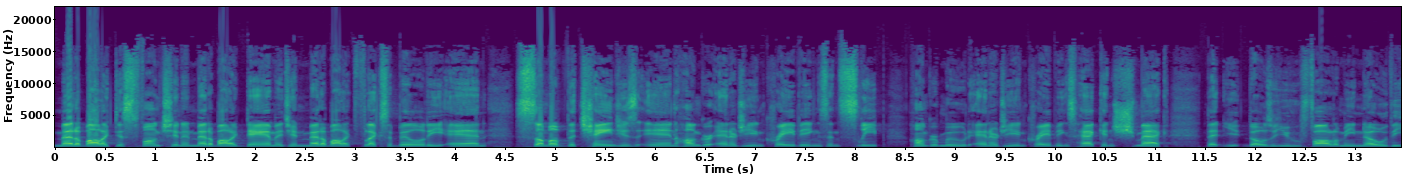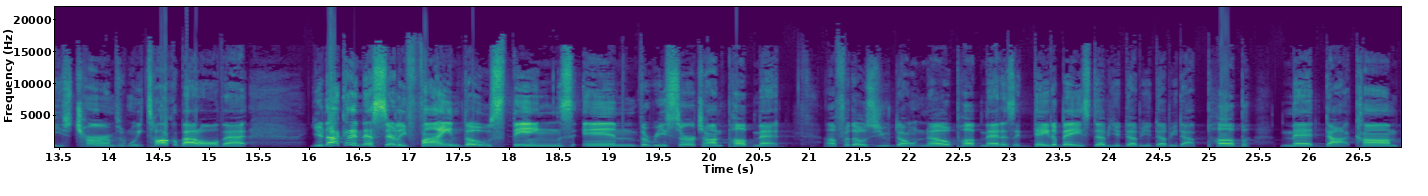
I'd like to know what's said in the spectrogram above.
metabolic dysfunction and metabolic damage and metabolic flexibility and some of the changes in hunger, energy, and cravings and sleep, hunger, mood, energy, and cravings, heck and schmeck, that you, those of you who follow me know these terms. When we talk about all that, you're not going to necessarily find those things in the research on PubMed. Uh, for those of you don't know, PubMed is a database, www.pubmed.com,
